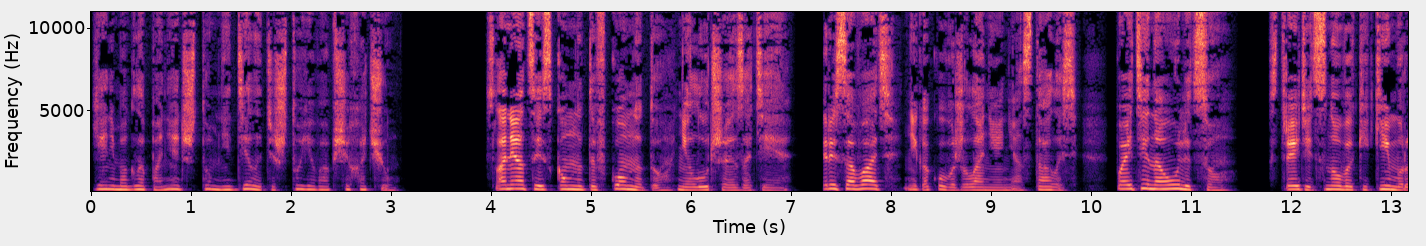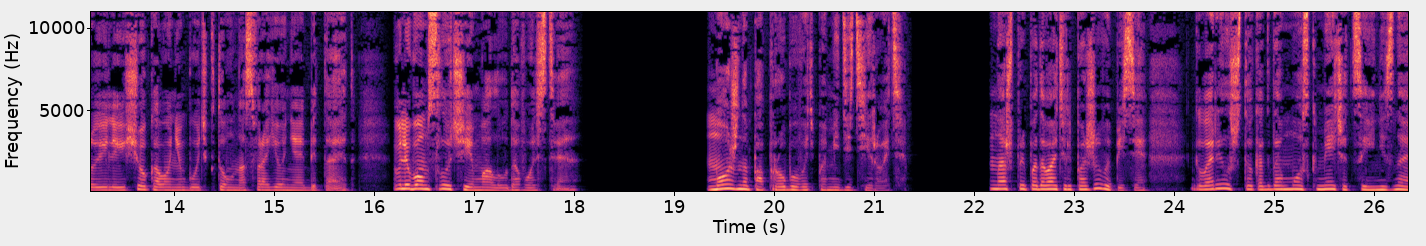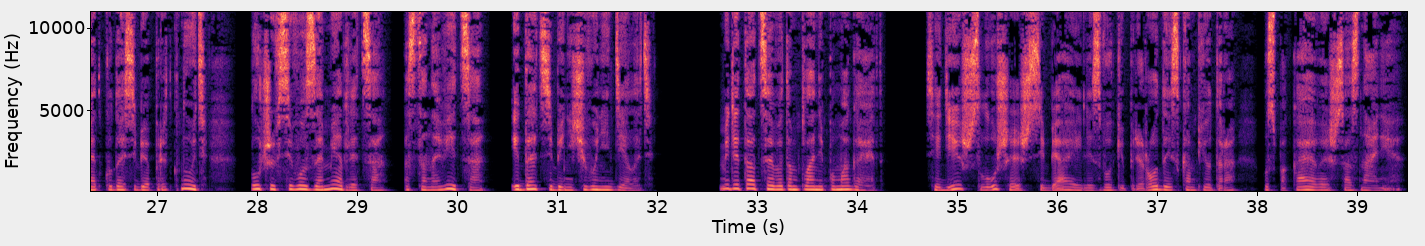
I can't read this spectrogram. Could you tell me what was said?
Я не могла понять, что мне делать и что я вообще хочу. Слоняться из комнаты в комнату — не лучшая затея. Рисовать никакого желания не осталось. Пойти на улицу, встретить снова Кикимору или еще кого-нибудь, кто у нас в районе обитает. В любом случае мало удовольствия. Можно попробовать помедитировать. Наш преподаватель по живописи говорил, что когда мозг мечется и не знает, куда себе приткнуть, лучше всего замедлиться, остановиться и дать себе ничего не делать. Медитация в этом плане помогает. Сидишь, слушаешь себя или звуки природы из компьютера, успокаиваешь сознание.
